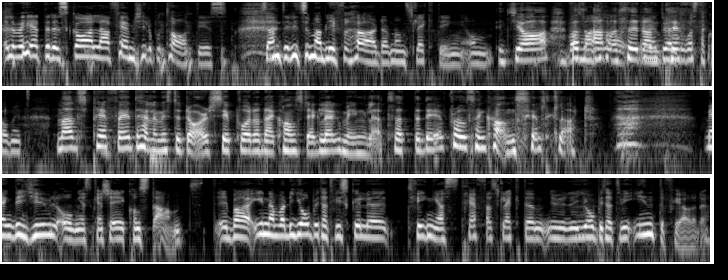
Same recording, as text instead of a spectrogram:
Eller vad heter det, skala fem kilo potatis. Samtidigt som man blir förhörd av någon släkting om Ja, fast å andra sidan träff, man träffar ju inte heller Mr Darcy på det där konstiga glöggminglet. Så att det är pros and cons helt klart. Mängden julångest kanske är konstant. Det är bara, innan var det jobbigt att vi skulle tvingas träffa släkten, nu är det jobbigt att vi inte får göra det.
